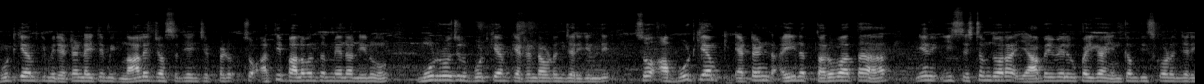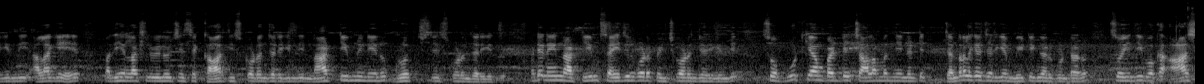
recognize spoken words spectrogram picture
బూట్ క్యాంప్కి మీరు అటెండ్ అయితే మీకు నాలెడ్జ్ వస్తుంది అని చెప్పాడు. సో అతి బలవంతం మీద నేను మూడు రోజులు బూట్ క్యాంప్కి అటెండ్ అవ్వడం జరిగింది. సో ఆ బూట్ క్యాంప్ అటెండ్ అయిన తరువాత నేను ఈ సిస్టమ్ ద్వారా యాభై వేలకు పైగా ఇన్కమ్ తీసుకోవడం జరిగింది. అలాగే పదిహేను లక్షలు విలువ చేసే కార్ తీసుకోవడం జరిగింది. నా టీంని నేను గ్రోత్ చేసుకోవడం జరిగింది. అంటే నేను నా టీం సైజుని కూడా పెంచుకోవడం జరిగింది. సో బూట్ క్యాంప్ అంటే చాలామంది ఏంటంటే జనరల్గా జరిగే మీటింగ్ అనుకుంటారు. సో ఇది ఒక ఆశ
